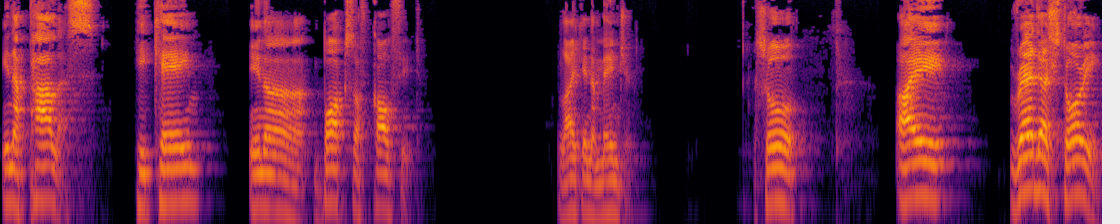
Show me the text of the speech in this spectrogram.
in a palace. He came in a box of coffee, like in a manger. So I read a story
